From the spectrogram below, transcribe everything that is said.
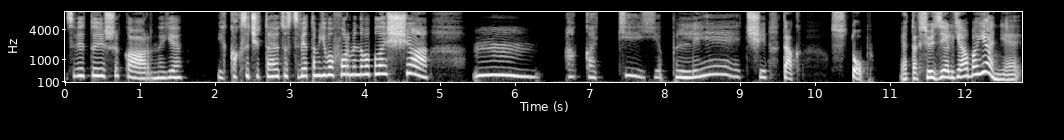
Цветы шикарные. И как сочетаются с цветом его форменного плаща! Ммм, а какие плечи! Так, стоп! Это все зелье обаяния.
